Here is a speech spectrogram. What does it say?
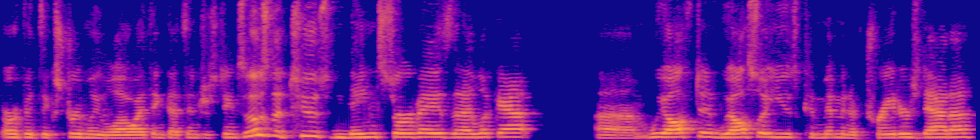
or if it's extremely low i think that's interesting. So those are the two main surveys that i look at. Um, we often we also use commitment of traders data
